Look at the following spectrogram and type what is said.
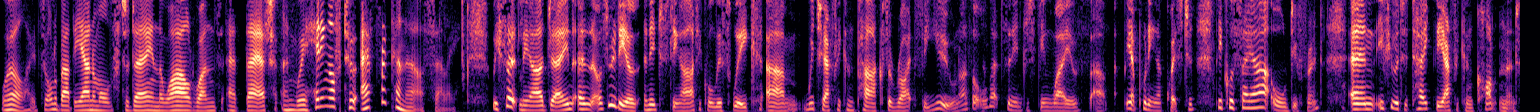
well, it's all about the animals today and the wild ones at that. And we're heading off to Africa now, Sally. We certainly are, Jane. And it was really a, an interesting article this week um, which African parks are right for you? And I thought, well, that's an interesting way of uh, putting a question because they are all different. And if you were to take the African continent,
